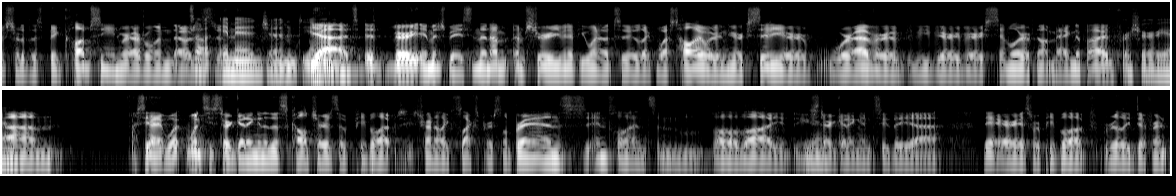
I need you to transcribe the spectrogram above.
there's sort of this big club scene where everyone out So is just, image and yeah, yeah, it's it's very image based. And then I'm I'm sure even if you went out to like West Hollywood or New York City or wherever, it would be very very similar, if not magnified. for sure. Yeah, Um, so yeah, what, once you start getting into this cultures of people out trying to like flex personal brands, influence, and blah blah blah, you, you Yeah. start getting into the uh, the areas where people have really different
